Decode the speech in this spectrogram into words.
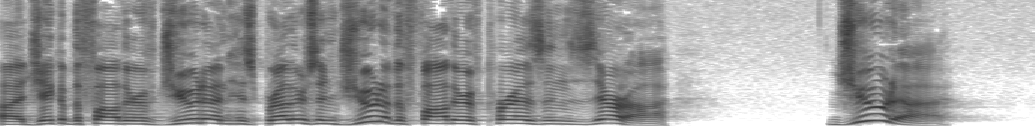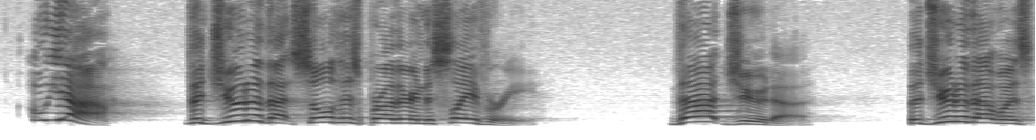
Uh, Jacob, the father of Judah and his brothers, and Judah, the father of Perez and Zerah. Judah. Oh, yeah. The Judah that sold his brother into slavery. That Judah, the Judah that was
